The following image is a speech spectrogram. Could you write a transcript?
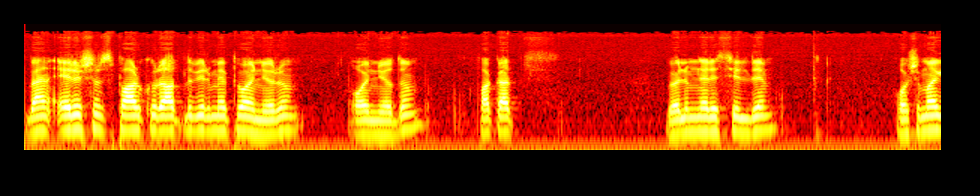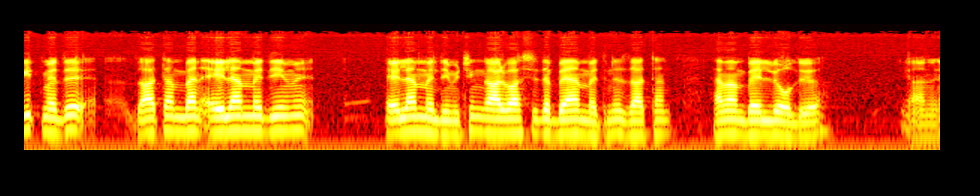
ben Erasures Parkour adlı bir map'i oynuyorum. Oynuyordum. Fakat bölümleri sildim. Hoşuma gitmedi. Zaten ben eğlenmediğimi eğlenmediğim için galiba siz de beğenmediniz. Zaten hemen belli oluyor. Yani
